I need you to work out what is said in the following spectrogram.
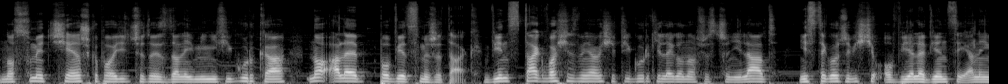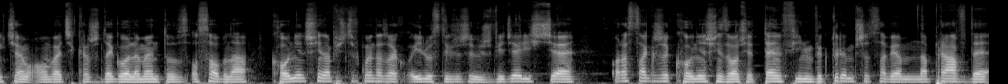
No w sumie ciężko powiedzieć, czy to jest dalej minifigurka, no ale powiedzmy, że tak. Więc tak właśnie zmieniały się figurki LEGO na przestrzeni lat. Jest tego oczywiście o wiele więcej, ale nie chciałem omawiać każdego elementu z osobna. Koniecznie napiszcie w komentarzach, o ilu z tych rzeczy już wiedzieliście. Oraz także koniecznie zobaczcie ten film, w którym przedstawiam naprawdę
